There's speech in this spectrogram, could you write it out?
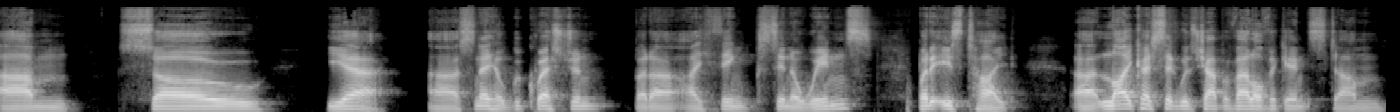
Um, so, yeah, uh, Snehal, good question. But uh, I think Sinner wins, but it is tight. Uh, like I said with Shapovalov against um,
